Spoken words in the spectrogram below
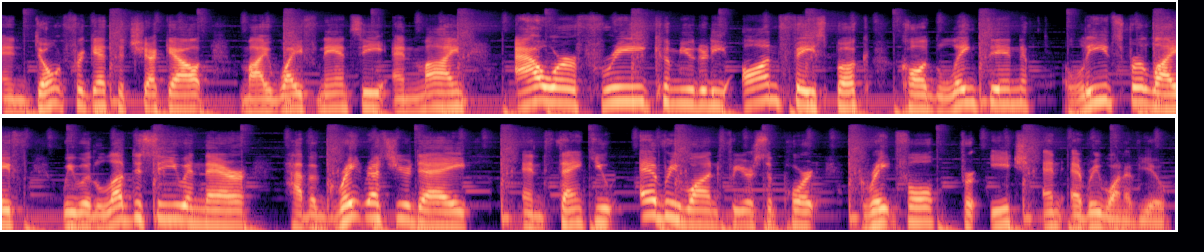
And don't forget to check out my wife, Nancy, and mine, our free community on Facebook called LinkedIn Leads for Life. We would love to see you in there. Have a great rest of your day. And thank you, everyone, for your support. Grateful for each and every one of you.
